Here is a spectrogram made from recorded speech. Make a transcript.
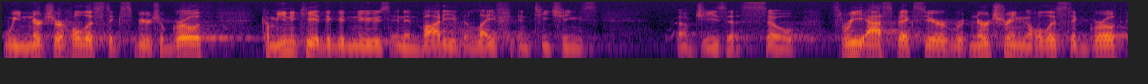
we nurture holistic spiritual growth, communicate the good news, and embody the life and teachings of Jesus. So, three aspects here nurturing holistic growth.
